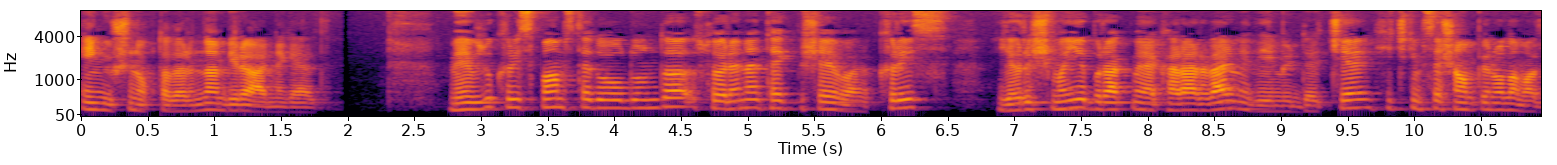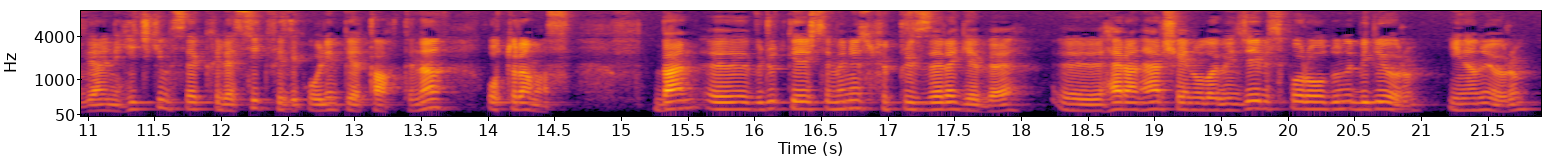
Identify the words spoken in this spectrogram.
en güçlü noktalarından biri haline geldi. Mevzu Chris Bumstead olduğunda söylenen tek bir şey var. Chris yarışmayı bırakmaya karar vermediği müddetçe hiç kimse şampiyon olamaz. Yani hiç kimse klasik fizik olimpiya tahtına oturamaz. Ben e, vücut geliştirmenin sürprizlere gebe, e, her an her şeyin olabileceği bir spor olduğunu biliyorum, inanıyorum.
